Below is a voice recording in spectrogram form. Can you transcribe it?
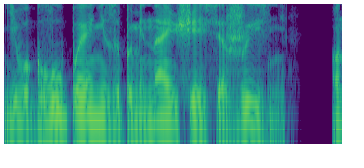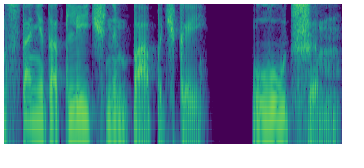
его глупая, незапоминающаяся жизнь. Он станет отличным папочкой. Лучшим.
